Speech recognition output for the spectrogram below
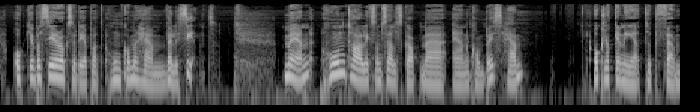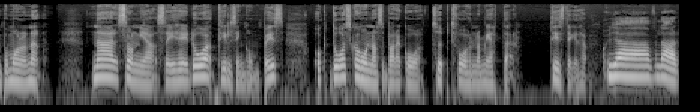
och jag baserar också det på att hon kommer hem väldigt sent. Men hon tar liksom sällskap med en kompis hem och klockan är typ fem på morgonen. När Sonja säger hej då till sin kompis och då ska hon alltså bara gå typ 200 meter till sitt eget hem. Jävlar.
